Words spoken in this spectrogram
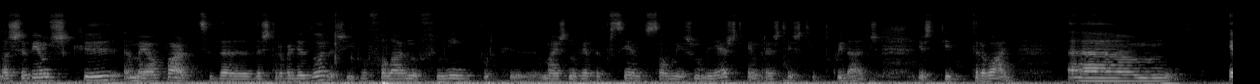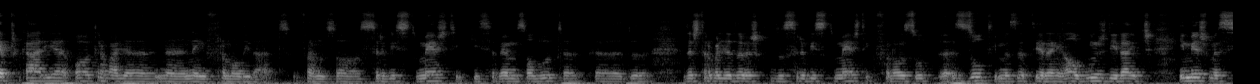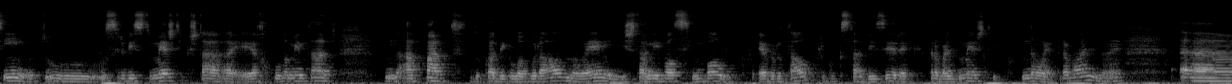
Nós sabemos que a maior parte da, das trabalhadoras, e vou falar no feminino porque mais de 90% são mesmo mulheres de quem presta este tipo de cuidados, este tipo de trabalho, um, é precária ou trabalha na, na, informalidade. Vamos ao serviço doméstico e sabemos a luta de, das trabalhadoras do serviço doméstico, foram as, as, últimas a terem alguns direitos e mesmo assim o, o, o serviço doméstico está, é regulamentado à parte do Código Laboral, não é? E isto ao nível simbólico é brutal, porque o que se está a dizer é que trabalho doméstico não é trabalho, não é?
